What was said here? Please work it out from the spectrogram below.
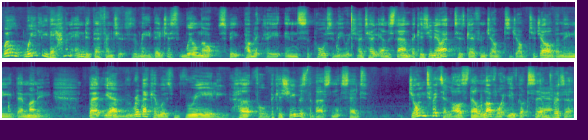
Well, weirdly, they haven't ended their friendships with me. They just will not speak publicly in support of me, which I totally understand because, you know, actors go from job to job to job and they need their money. But yeah, Rebecca was really hurtful because she was the person that said, join Twitter, Loz. They'll love what you've got to say yeah. on Twitter.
